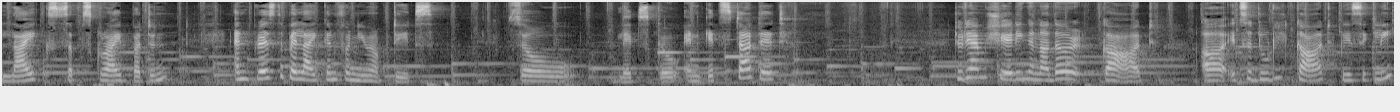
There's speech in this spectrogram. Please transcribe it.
like, subscribe button and press the bell icon for new updates. So let's go and get started. Today I'm sharing another card. Uh, it's a doodle card basically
